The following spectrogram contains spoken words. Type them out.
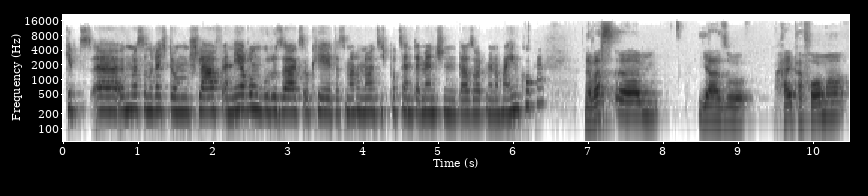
Gibt es äh, irgendwas in Richtung Schlaf, Ernährung, wo du sagst, okay, das machen 90 Prozent der Menschen, da sollten wir nochmal hingucken? Na, was ähm, ja so High Performer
